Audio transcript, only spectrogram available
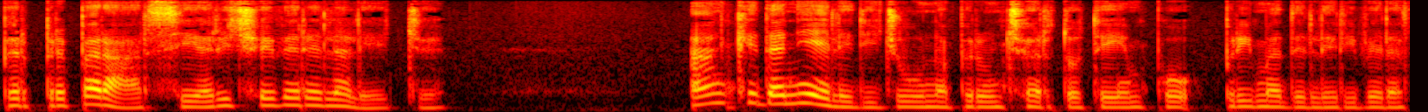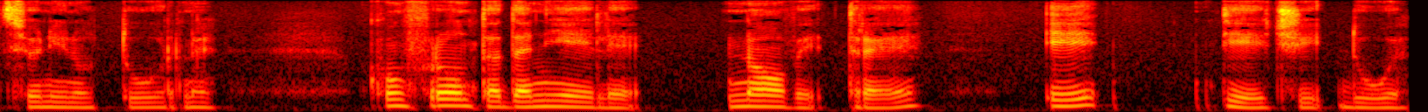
per prepararsi a ricevere la legge. Anche Daniele digiuna per un certo tempo prima delle rivelazioni notturne. Confronta Daniele 9.3 e 10.2.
